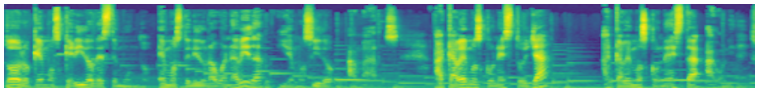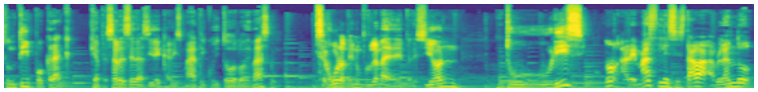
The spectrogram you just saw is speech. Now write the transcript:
todo lo que hemos querido de este mundo. Hemos tenido una buena vida y hemos sido amados. Acabemos con esto ya. Acabemos con esta agonía. Es un tipo, crack, que a pesar de ser así de carismático y todo lo demás, seguro tenía un problema de depresión durísimo. No, además les estaba hablando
